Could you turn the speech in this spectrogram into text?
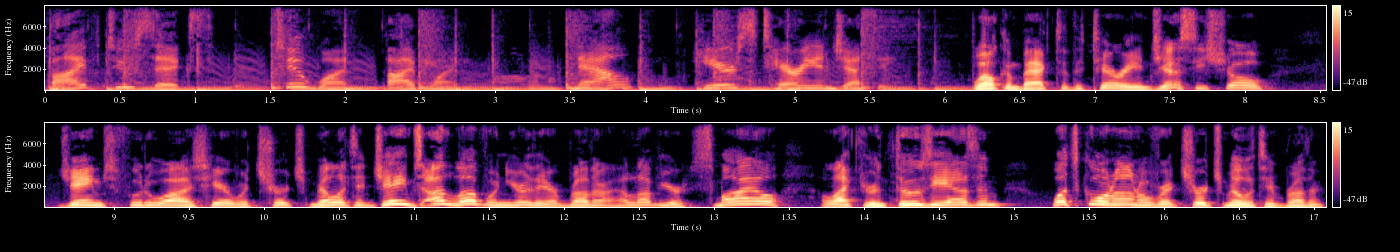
526 2151. Now, Here's Terry and Jesse. Welcome back to the Terry and Jesse Show. James Futua is here with Church Militant. James, I love when you're there, brother. I love your smile. I like your enthusiasm. What's going on over at Church Militant, brother?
